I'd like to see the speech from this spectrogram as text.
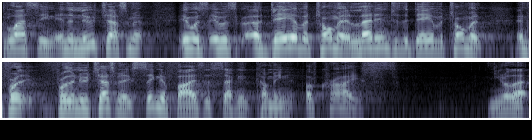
blessing. In the New Testament, it was, it was a day of atonement. It led into the day of atonement. And for, for the New Testament, it signifies the second coming of Christ. You know that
